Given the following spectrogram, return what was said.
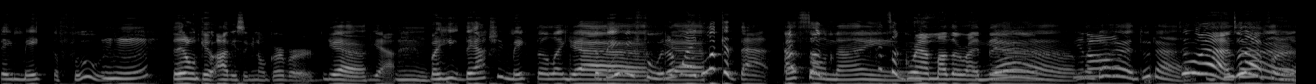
they make the food. mm-hmm. They don't give obviously, you know, Gerber. Yeah. Yeah, Mm. but he they actually make the like the baby food. I'm like, look at that. That's, That's, so a, nice. That's a grandmother right there. Yeah. you Like, know. go ahead, do that. Do that, do that for- you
